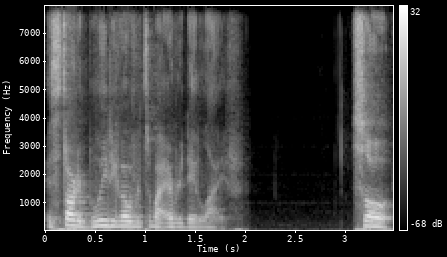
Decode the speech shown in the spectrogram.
it started bleeding over to my everyday life. So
